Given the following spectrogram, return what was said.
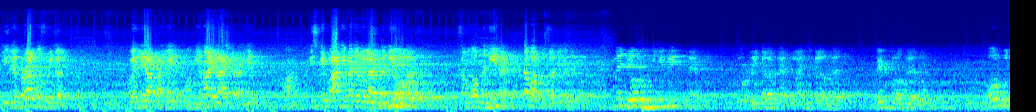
कि रेफरल हॉस्पिटल पहले आप आइए। है। और कुछ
